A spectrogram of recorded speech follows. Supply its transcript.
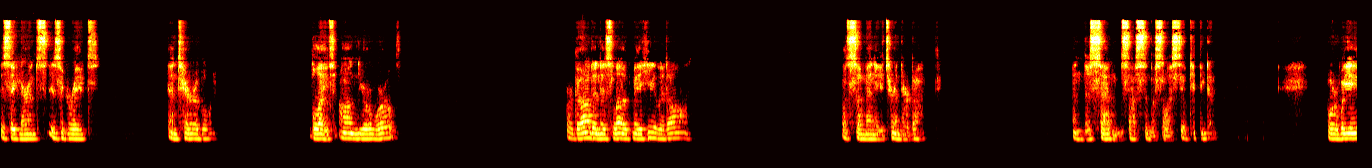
This ignorance is a great and terrible blight on your world For God in his love may heal it all. But so many turn their back. And this saddens us in the celestial kingdom. For we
